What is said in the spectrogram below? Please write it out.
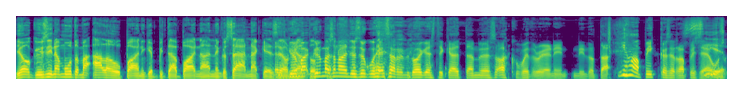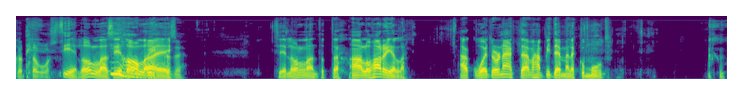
Joo, kyllä siinä muutama allow-painike pitää painaa ennen kuin sää näkee, se Et on kyllä, ihan mä, totta. kyllä mä sanoin, että jos joku Hesari nyt oikeasti käyttää myös AccuWeatheria, niin, niin tota, ihan pikkasen rapisee Siellä. uskottavuus. Siellä ollaan, siellä ihan ollaan, ei. Siellä ollaan tota, Aalo Harjalla. AccuWeather näyttää vähän pitemmälle kuin muut.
